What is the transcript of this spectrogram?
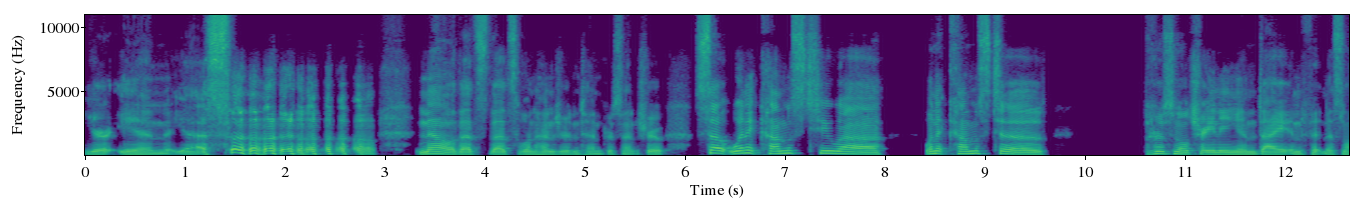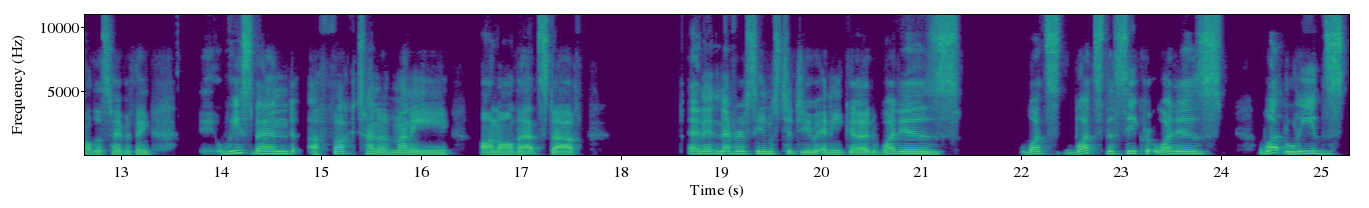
you're in yes no that's that's 110% true so when it comes to uh when it comes to personal training and diet and fitness and all this type of thing we spend a fuck ton of money on all that stuff and it never seems to do any good. What is what's what's the secret? What is what leads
